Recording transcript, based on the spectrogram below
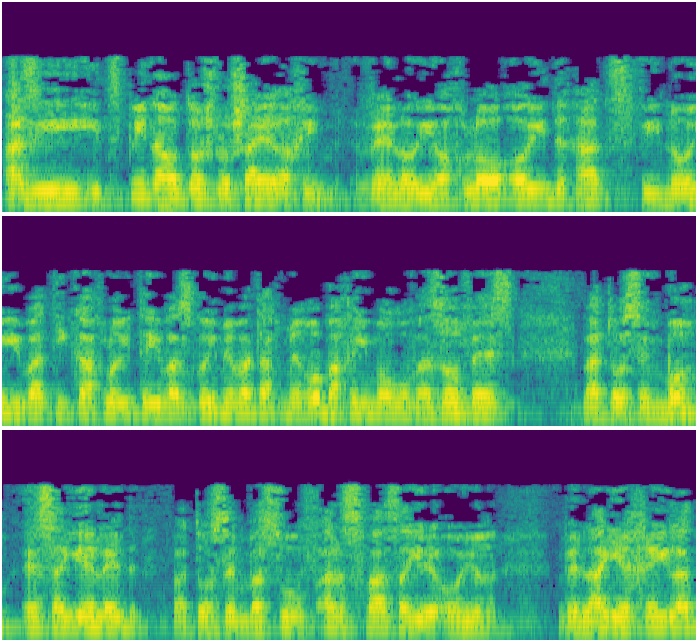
אז היא הצפינה אותו שלושה ירחים, ולא יאכלו אויד הצפינוי, ותיקח לו איתי וסגויים, ותחמרו בחימורו וזופס, ותוסם בו אס הילד, ותוסם בסוף על שפס היאויר, ולה יחילת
